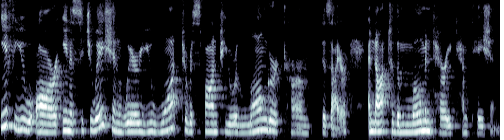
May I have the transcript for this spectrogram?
if you are in a situation where you want to respond to your longer term desire and not to the momentary temptation,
